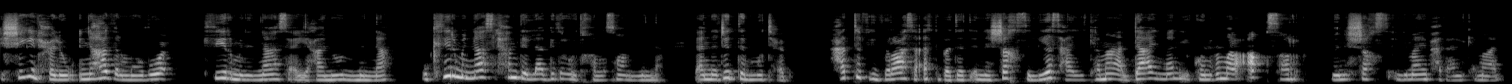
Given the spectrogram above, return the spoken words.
الشيء الحلو إن هذا الموضوع كثير من الناس يعانون منه وكثير من الناس الحمد لله قدروا يتخلصون منه لأنه جدا متعب. حتى في دراسة أثبتت أن الشخص اللي يسعى للكمال دائما يكون عمره أقصر من الشخص اللي ما يبحث عن الكمال.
